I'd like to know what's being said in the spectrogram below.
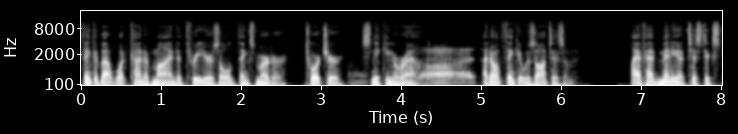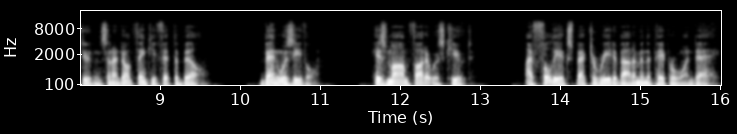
Think about what kind of mind at three years old thinks murder, torture, sneaking around. God. I don't think it was autism. I have had many autistic students and I don't think he fit the bill. Ben was evil. His mom thought it was cute. I fully expect to read about him in the paper one day.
